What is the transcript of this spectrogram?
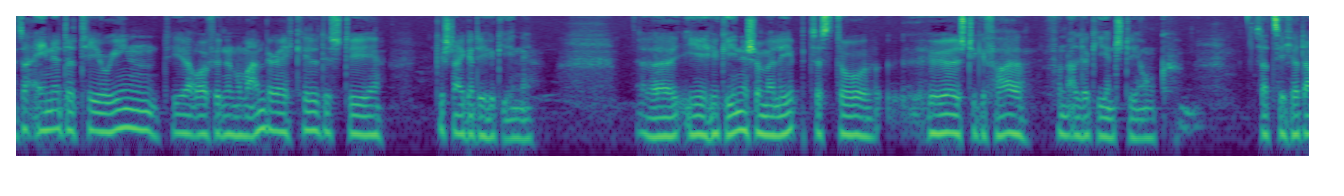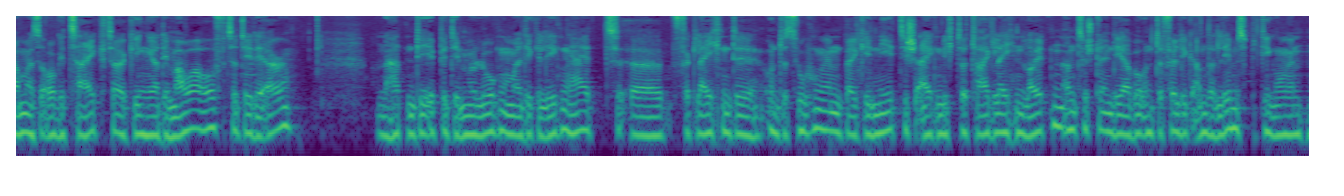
Also eine der Theorien, die ja auch für den Romanbereich gilt, ist die gesteigerte Hygiene. Äh, je hygienischer man lebt, desto höher ist die Gefahr von Allergieentstehung. Das hat sich ja damals auch gezeigt, da ging ja die Mauer auf zur DDR. Und da hatten die Epidemiologen mal die Gelegenheit, äh, vergleichende Untersuchungen bei genetisch eigentlich total gleichen Leuten anzustellen, die aber unter völlig anderen Lebensbedingungen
